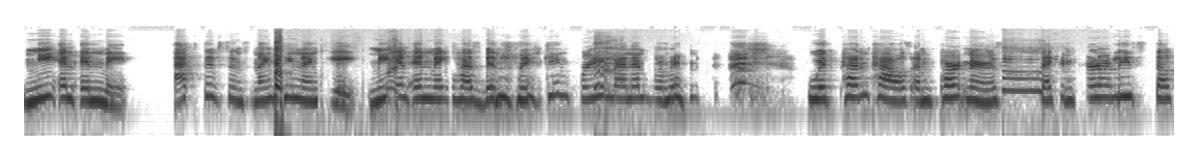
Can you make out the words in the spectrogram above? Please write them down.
Meet an inmate. Active since 1998. Meet an inmate has been linking free men and women with pen pals and partners that can currently stuck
